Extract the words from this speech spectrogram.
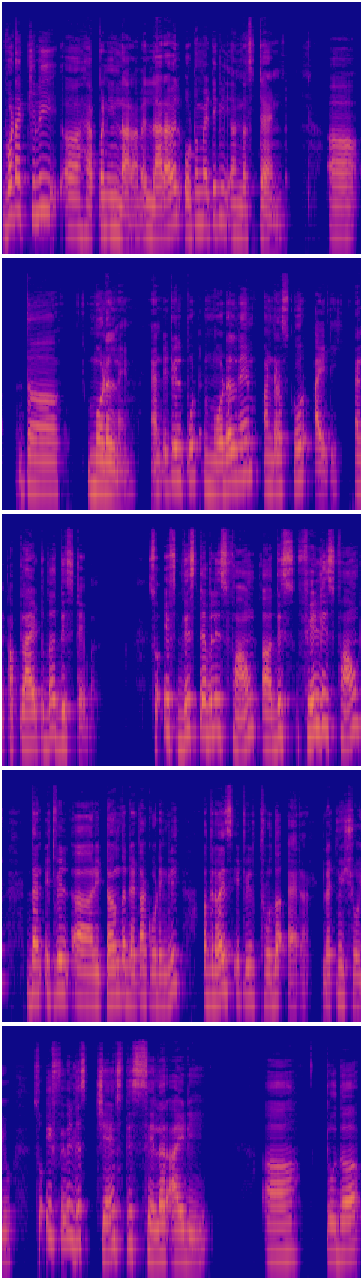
what actually uh, happen in Laravel? Laravel automatically understand uh, the model name and it will put model name underscore ID and apply to the this table. So if this table is found, uh, this field is found, then it will uh, return the data accordingly. Otherwise, it will throw the error. Let me show you. So if we will just change this seller ID uh, to the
